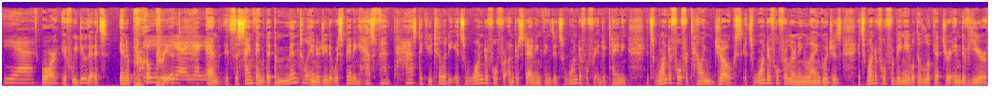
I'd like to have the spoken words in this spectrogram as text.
yeah. Or if we do that, it's inappropriate. Yeah, yeah, yeah. And it's the same thing with that. The mental energy that we're spending has fantastic utility. It's wonderful for understanding things. It's wonderful for entertaining. It's wonderful for telling jokes. It's wonderful for learning languages. It's wonderful for being able to look at your end of year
